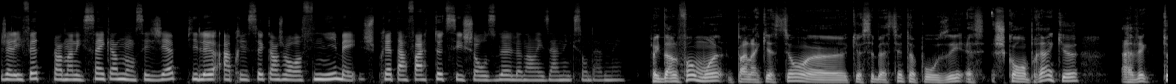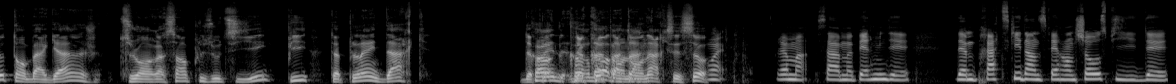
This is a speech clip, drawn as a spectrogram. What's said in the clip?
je l'ai fait pendant les cinq ans de mon cégep. Puis là, après ça, quand avoir fini, ben, je suis prête à faire toutes ces choses-là là, dans les années qui sont à venir. Fait que dans le fond, moi, par la question euh, que Sébastien t'a posée, je comprends que avec tout ton bagage, tu en ressens plus outillé, puis tu as plein d'arcs, de, Cor- plein de, de cordes à ton arc. arc, c'est ça. Ouais. Vraiment, ça m'a permis de, de me pratiquer dans différentes choses. Puis de.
